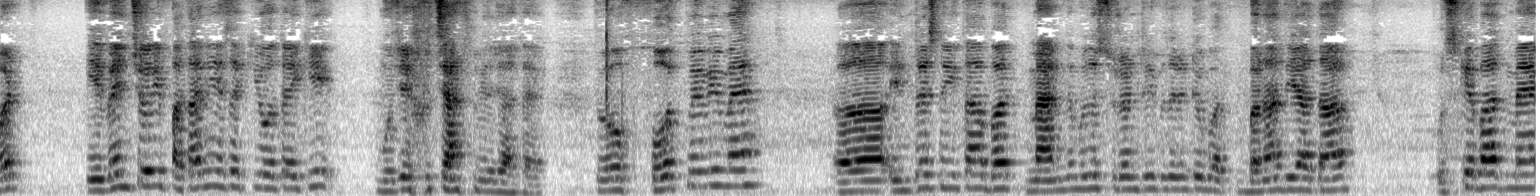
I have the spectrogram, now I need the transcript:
बट इवेंचुअली पता नहीं ऐसा क्यों होता है कि मुझे चांस मिल जाता है। तो फोर्थ में भी मैं इंटरेस्ट नहीं था बट मैम ने मुझे स्टूडेंट रिप्रेजेंटेटिव बना दिया था। उसके बाद मैं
